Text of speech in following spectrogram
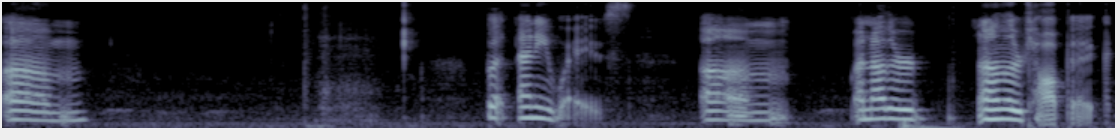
Um, but anyways, um, another another topic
